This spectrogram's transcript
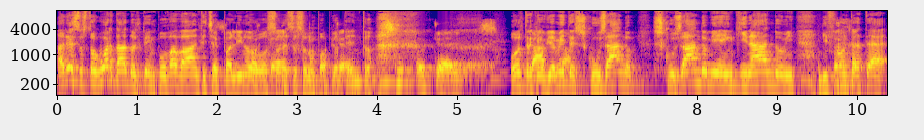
adesso, sto guardando il tempo va avanti c'è il pallino okay. rosso adesso sono un po' più okay. attento ok Oltre Capita. che ovviamente scusando, scusandomi e inchinandomi di fronte a te.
